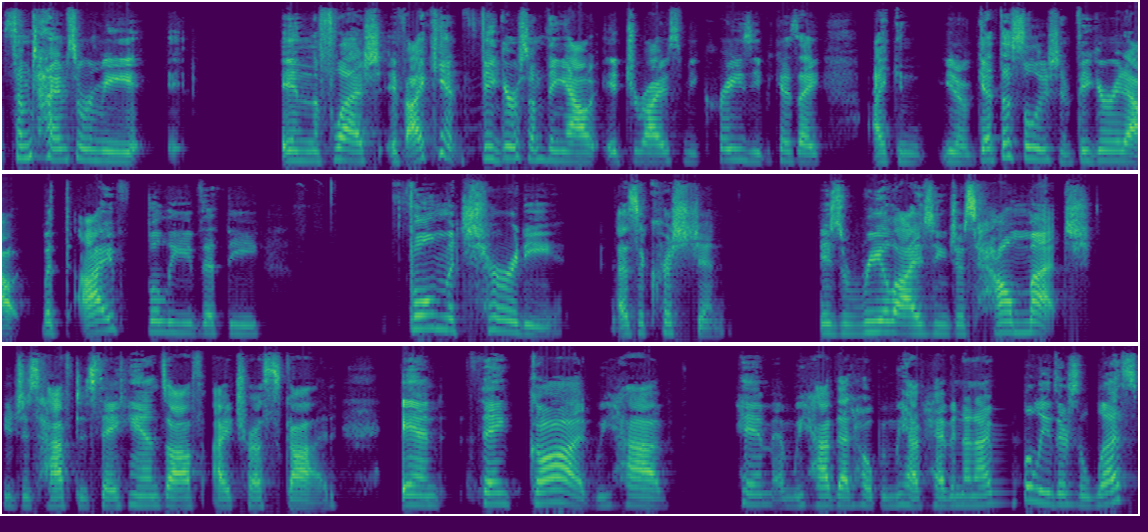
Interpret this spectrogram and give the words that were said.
sometimes for me in the flesh, if I can't figure something out, it drives me crazy because I, I can, you know, get the solution, figure it out. But I believe that the full maturity as a Christian is realizing just how much you just have to say hands off. I trust God. And thank God we have him and we have that hope and we have heaven. And I believe there's less,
